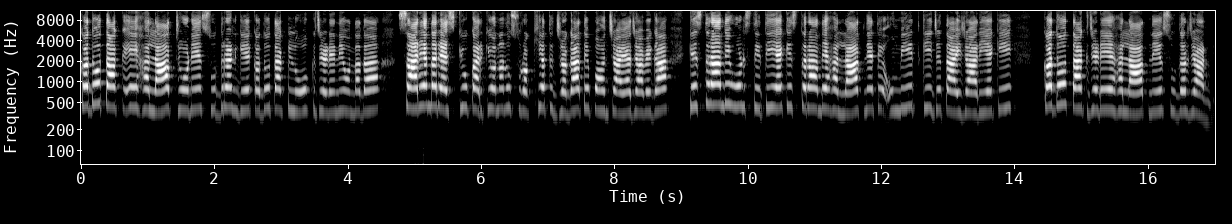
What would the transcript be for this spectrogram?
ਕਦੋਂ ਤੱਕ ਇਹ ਹਾਲਾਤ ਜੋ ਨੇ ਸੁਧਰਨਗੇ? ਕਦੋਂ ਤੱਕ ਲੋਕ ਜਿਹੜੇ ਨੇ ਉਹਨਾਂ ਦਾ ਸਾਰਿਆਂ ਦਾ ਰੈਸਕਿਊ ਕਰਕੇ ਉਹਨਾਂ ਨੂੰ ਸੁਰੱਖਿਅਤ ਜਗ੍ਹਾ ਤੇ ਪਹੁੰਚਾਇਆ ਜਾਵੇਗਾ? ਕਿਸ ਤਰ੍ਹਾਂ ਦੀ ਹੁਣ ਸਥਿਤੀ ਹੈ? ਕਿਸ ਤਰ੍ਹਾਂ ਦੇ ਹਾਲਾਤ ਨੇ? ਤੇ ਉਮੀਦ ਕੀ ਜਤਾਈ ਜਾ ਰਹੀ ਹੈ ਕਿ ਕਦੋਂ ਤੱਕ ਜਿਹੜੇ ਹਾਲਾਤ ਨੇ ਸੁਧਰ ਜਾਣਗੇ?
